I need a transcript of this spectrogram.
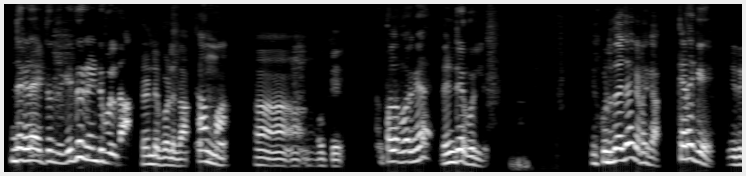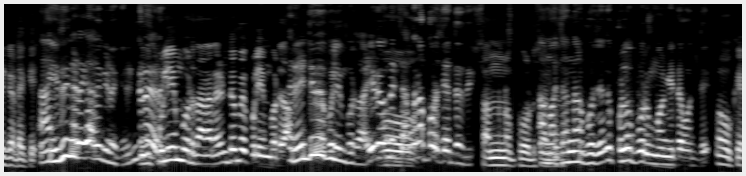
இந்த கிடாய் எடுத்து வந்திருக்கு. இது ரெண்டு புல் தான். ரெண்டு பல்லு தான். ஆமா. ஓகே. பல பாருங்க ரெண்டே புல்லு இது கொடுத்தாச்சா கிடக்கா? கிடக்கு. இது கிடக்கு. இதுவும் கிடக்கு அதுவும் கிடக்கு. ரெண்டுமே இது புளியம்பூர் தானே? ரெண்டுமே புளியம்பூர் தான். ரெண்டுமே புளியும் போடுறா இது வந்து. சந்தனப்பூர் சேர்ந்தது சந்தனப்பூர் ஆமா சந்தனப்பூர் சேர்ந்து புள்ளப்பூர் மாங்க இதை வந்து. ஓகே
